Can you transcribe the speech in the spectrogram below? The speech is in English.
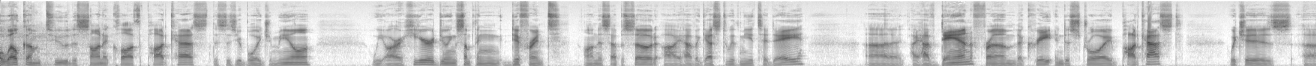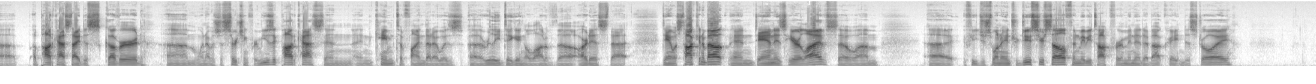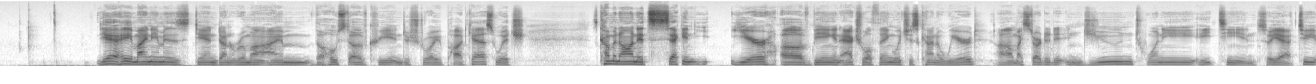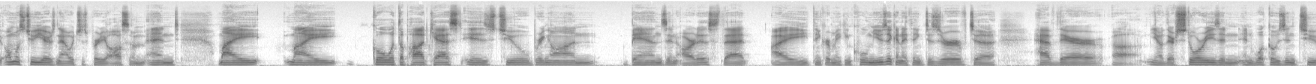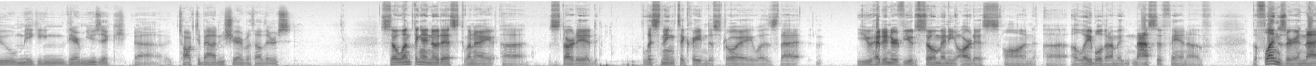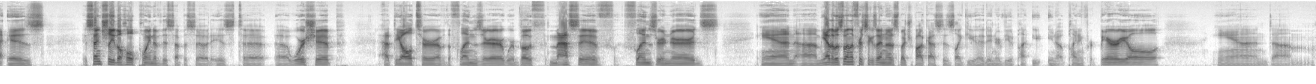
Welcome to the Sonic Cloth Podcast. This is your boy Jamil. We are here doing something different on this episode. I have a guest with me today. Uh, I have Dan from the Create and Destroy podcast, which is uh, a podcast I discovered um, when I was just searching for music podcasts and, and came to find that I was uh, really digging a lot of the artists that Dan was talking about. And Dan is here live. So um, uh, if you just want to introduce yourself and maybe talk for a minute about Create and Destroy. Yeah, hey, my name is Dan Donnarumma. I am the host of Create and Destroy podcast, which is coming on its second year of being an actual thing, which is kind of weird. Um, I started it in June 2018, so yeah, two almost two years now, which is pretty awesome. And my my goal with the podcast is to bring on bands and artists that I think are making cool music and I think deserve to have their uh, you know their stories and, and what goes into making their music uh, talked about and shared with others. So one thing I noticed when I uh, started listening to Create and Destroy was that you had interviewed so many artists on uh, a label that I'm a massive fan of, the Flenser, and that is essentially the whole point of this episode is to uh, worship at the altar of the Flenser. We're both massive Flenser nerds. And um, yeah, that was one of the first things I noticed about your podcast is like you had interviewed, you know, Planning for Burial, and um,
